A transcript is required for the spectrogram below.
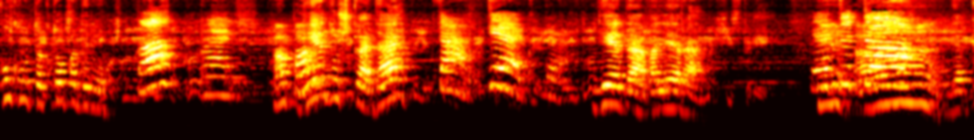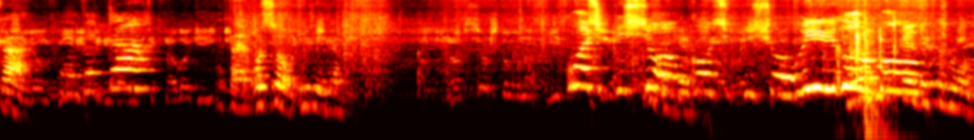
Куклу-то кто подарил? Папа? Дедушка, да? Деда, Валера. А, Верка. Это, вот все, иди, Вера. Кошек еще, ну, это что мне?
